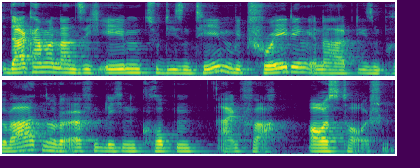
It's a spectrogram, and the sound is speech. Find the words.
da kann man dann sich eben zu diesen Themen wie Trading innerhalb diesen privaten oder öffentlichen Gruppen einfach austauschen.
